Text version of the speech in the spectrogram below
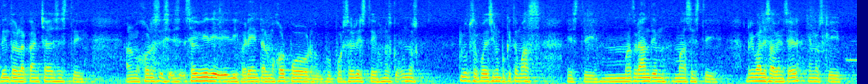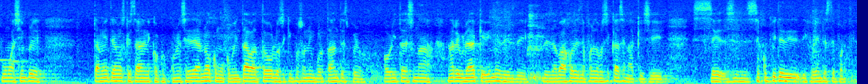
dentro de la cancha es este a lo mejor se, vive diferente, a lo mejor por, por ser este, unos, unos clubes se puede decir un poquito más, este, más grande, más este, rivales a vencer, en los que Puma siempre también tenemos que estar en, con, con, esa idea, ¿no? Como comentaba, todos los equipos son importantes, pero ahorita es una, una rivalidad que viene desde, desde abajo, desde fuerzas básicas, en la que se, se, se, compite diferente este partido.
